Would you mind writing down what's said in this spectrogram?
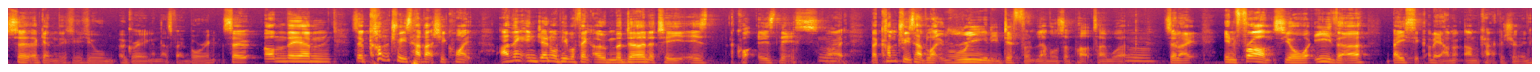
so again, this is you all agreeing, and that's very boring. So on the um, so countries have actually quite. I think in general people think, oh, modernity is is this mm. right, but countries have like really different levels of part-time work. Mm. So like in France, you're either basic. I mean, I'm, I'm caricaturing,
